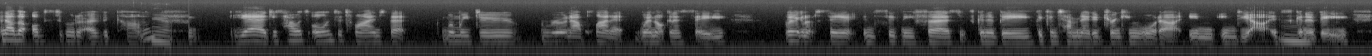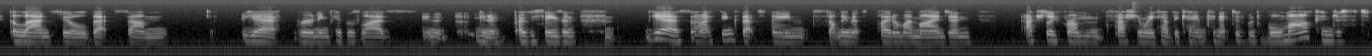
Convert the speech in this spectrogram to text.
another obstacle to overcome yeah, yeah, just how it's all intertwined that when we do ruin our planet, we're not going to see we're going to see it in Sydney first. It's going to be the contaminated drinking water in India. It's Mm. going to be the landfill that's um yeah ruining people's lives in you know overseas and yeah so i think that's been something that's played on my mind and actually from fashion week i became connected with woolmark and just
